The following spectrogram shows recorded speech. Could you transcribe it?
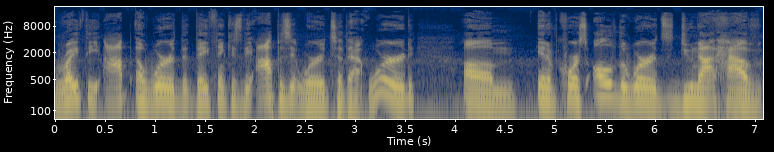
write the op- a word that they think is the opposite word to that word. Um, and of course, all of the words do not have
